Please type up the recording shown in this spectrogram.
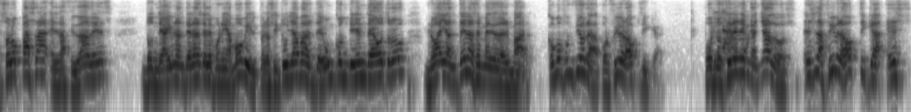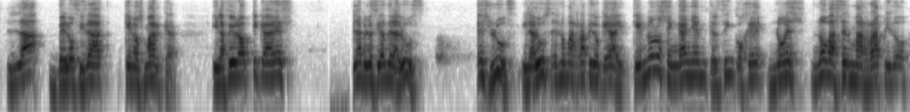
solo pasa en las ciudades donde hay una antena de telefonía móvil, pero si tú llamas de un continente a otro, no hay antenas en medio del mar. ¿Cómo funciona? Por fibra óptica. Pues nos tienen engañados. Es la fibra óptica, es la velocidad que nos marca. Y la fibra óptica es la velocidad de la luz. Es luz y la luz es lo más rápido que hay. Que no nos engañen que el 5G no es no va a ser más rápido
